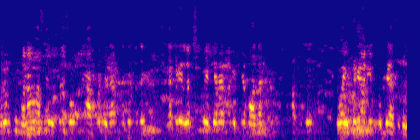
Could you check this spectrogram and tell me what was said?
परंतु म्हणावा असा विकास होत नाही. आपण विधानसभेमध्ये याकडे लक्ष वेधलेलं आहे मग इथल्या बागांचा प्रश्न असू दे किंवा इतरही अनेक मुद्दे असू दे.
